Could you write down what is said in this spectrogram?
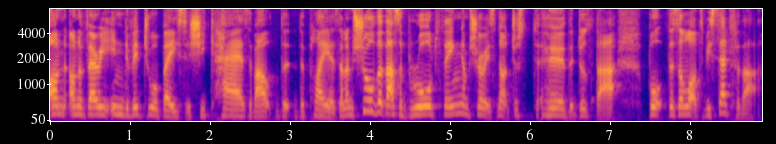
on on a very individual basis, she cares about the the players, and I'm sure that that's a broad thing. I'm sure it's not just her that does that, but there's a lot to be said for that.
